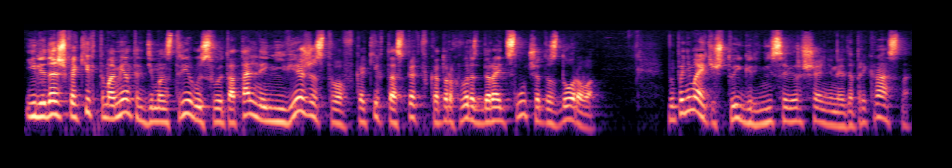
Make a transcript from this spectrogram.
или даже в каких-то моментах демонстрирую свое тотальное невежество в каких-то аспектах, в которых вы разбираетесь лучше, это здорово. Вы понимаете, что Игорь несовершенен, это прекрасно.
